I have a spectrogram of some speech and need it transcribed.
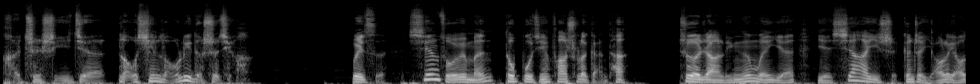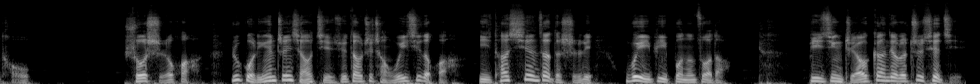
还真是一件劳心劳力的事情啊。为此，先左卫门都不禁发出了感叹，这让林恩闻言也下意识跟着摇了摇头。说实话，如果林恩真想要解决掉这场危机的话，以他现在的实力，未必不能做到，毕竟只要干掉了致谢己，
